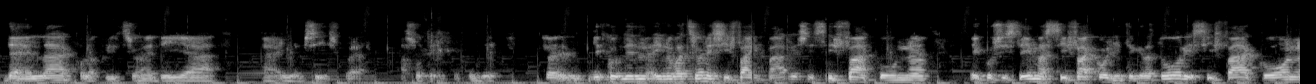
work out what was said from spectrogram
Dell con l'acquisizione di uh, EMC Square a suo tempo quindi l'innovazione si fa in partnership si fa con l'ecosistema si fa con gli integratori si fa con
